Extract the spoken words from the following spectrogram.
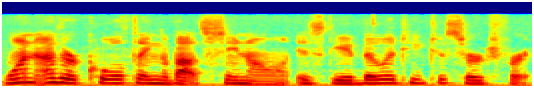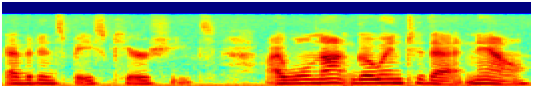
One other cool thing about CINAHL is the ability to search for evidence-based care sheets. I will not go into that now,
